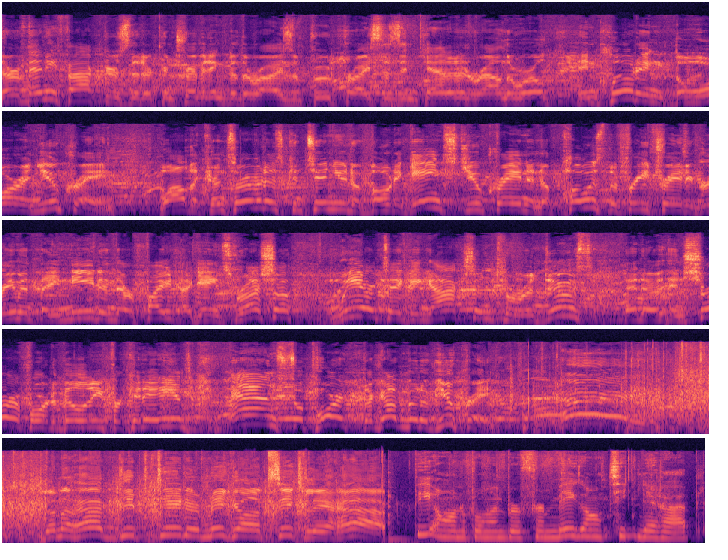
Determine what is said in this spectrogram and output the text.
There are many factors that are contributing to the rise of food prices in Canada and around the world, including the war in Ukraine. While the Conservatives continue to vote against Ukraine and oppose the free trade agreement they need in their fight against Russia, we are taking action to reduce and ensure affordability for Canadians and support the government of Ukraine. The honourable member for Mégantic-l'Érable.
